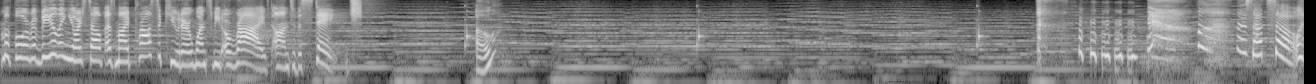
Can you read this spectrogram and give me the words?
before revealing yourself as my prosecutor once we'd arrived onto the stage. Oh? Is that so?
